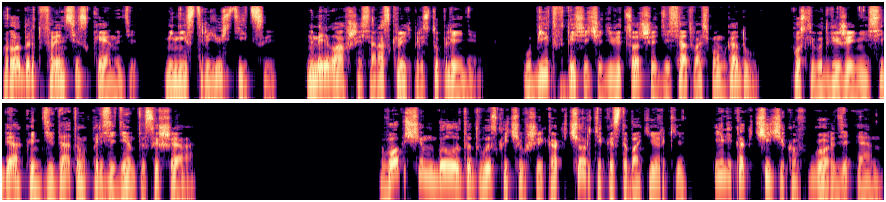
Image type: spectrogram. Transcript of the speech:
Роберт Фрэнсис Кеннеди, министр юстиции, намеревавшийся раскрыть преступление, убит в 1968 году после выдвижения себя кандидатом в президенты США. В общем, был этот выскочивший как чертик из табакерки или как Чичиков в городе Н,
